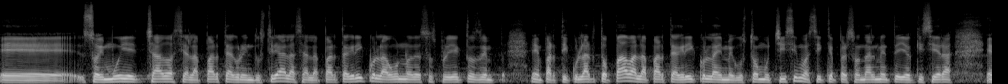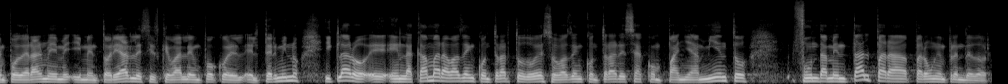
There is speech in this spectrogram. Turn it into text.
eh, soy muy echado hacia la parte agroindustrial, hacia la parte agrícola. Uno de esos proyectos en, particular topaba la parte agrícola y me gustó muchísimo, así que personalmente yo quisiera empoderarme y, mentorearles, si es que vale un poco el, término. Y claro, eh, en la cámara vas a encontrar todo eso, vas a encontrar ese acompañamiento fundamental para, para un emprendedor,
